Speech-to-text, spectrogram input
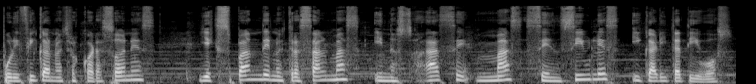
purifica nuestros corazones y expande nuestras almas y nos hace más sensibles y caritativos.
